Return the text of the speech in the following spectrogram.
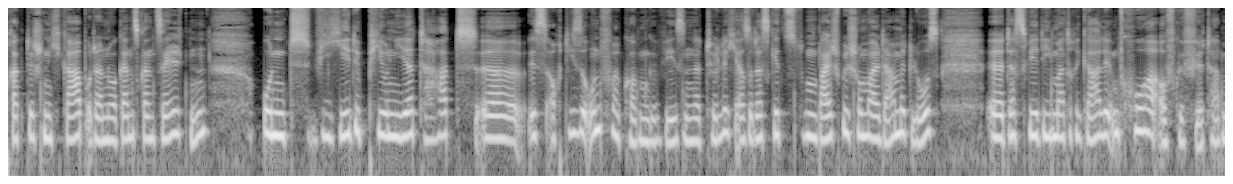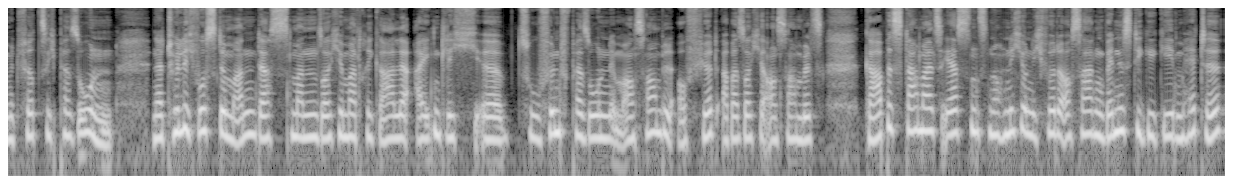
praktisch nicht gab oder nur ganz, ganz selten. Und wie jede Pioniertat äh, ist auch diese unvollkommen gewesen natürlich. Also das geht zum Beispiel schon mal damit los, äh, dass wir die Madrigale im Chor aufgeführt haben mit 40 Personen. Natürlich wusste man, dass man solche Madrigale eigentlich äh, zu fünf Personen im Ensemble aufführt, aber solche Ensembles gab es damals erstens noch nicht und ich würde auch sagen, wenn es die gegeben hätte,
